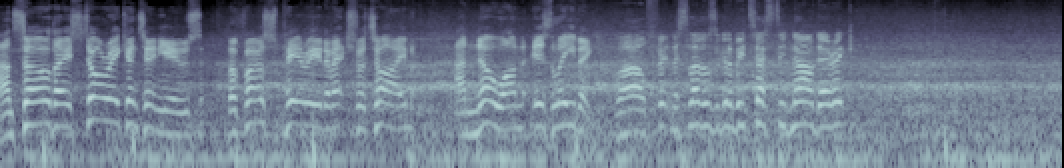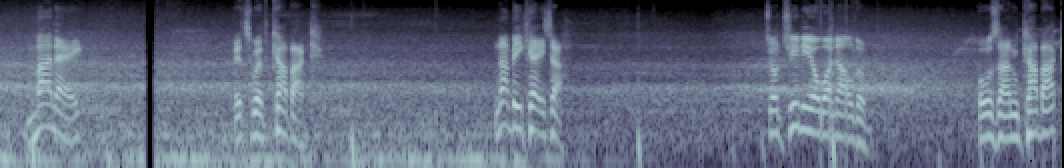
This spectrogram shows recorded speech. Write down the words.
And so the story continues. The first period of extra time, and no one is leaving. Well, fitness levels are going to be tested now, Derek. Mane. It's with Kabak. Naby Keita. Georginio Wijnaldum. Ozan Kabak.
